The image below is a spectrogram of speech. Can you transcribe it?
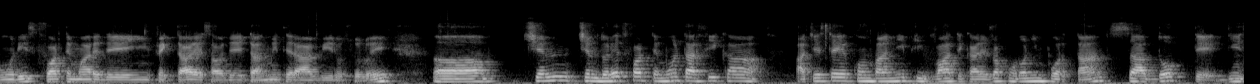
un risc foarte mare de infectare sau de transmitere a virusului. Uh, ce îmi doresc foarte mult ar fi ca aceste companii private care joacă un rol important să adopte din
